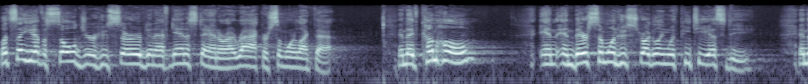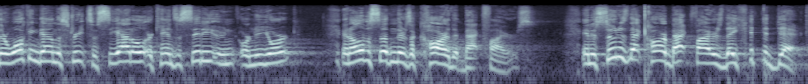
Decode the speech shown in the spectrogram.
Let's say you have a soldier who served in Afghanistan or Iraq or somewhere like that. And they've come home, and, and there's someone who's struggling with PTSD. And they're walking down the streets of Seattle or Kansas City or New York, and all of a sudden, there's a car that backfires. And as soon as that car backfires, they hit the deck.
